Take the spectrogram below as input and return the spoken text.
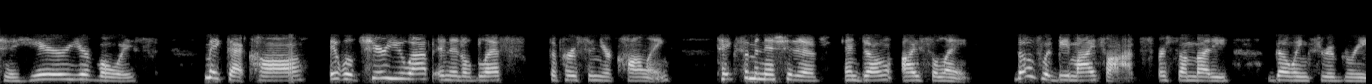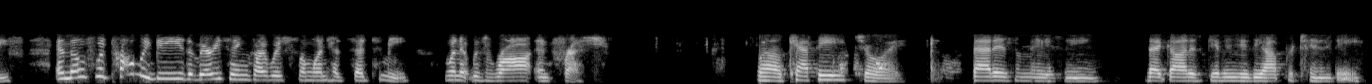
to hear your voice, make that call. It will cheer you up and it'll bless the person you're calling. Take some initiative and don't isolate. Those would be my thoughts for somebody going through grief. And those would probably be the very things I wish someone had said to me when it was raw and fresh. Well, Kathy Joy, that is amazing that God has given you the opportunity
